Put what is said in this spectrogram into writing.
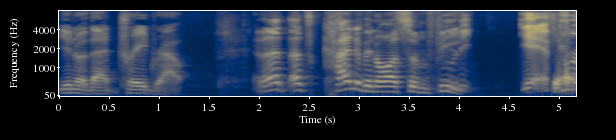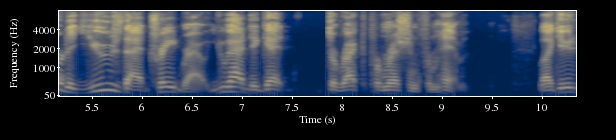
you know, that trade route and that that's kind of an awesome feat. Yeah, if you were to use that trade route, you had to get direct permission from him. Like you,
